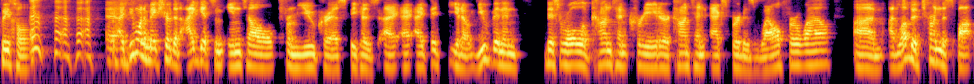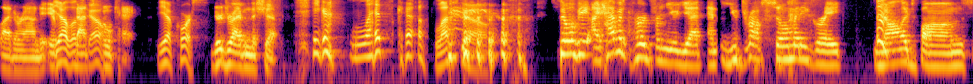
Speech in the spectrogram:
Please hold. I do want to make sure that I get some intel from you, Chris, because I, I, I think you know you've been in this role of content creator, content expert as well for a while. Um, I'd love to turn the spotlight around if yeah, that's go. okay. Yeah, of course. You're driving the ship. He go, let's go. Let's go. Sylvie, I haven't heard from you yet, and you drop so many great knowledge bombs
